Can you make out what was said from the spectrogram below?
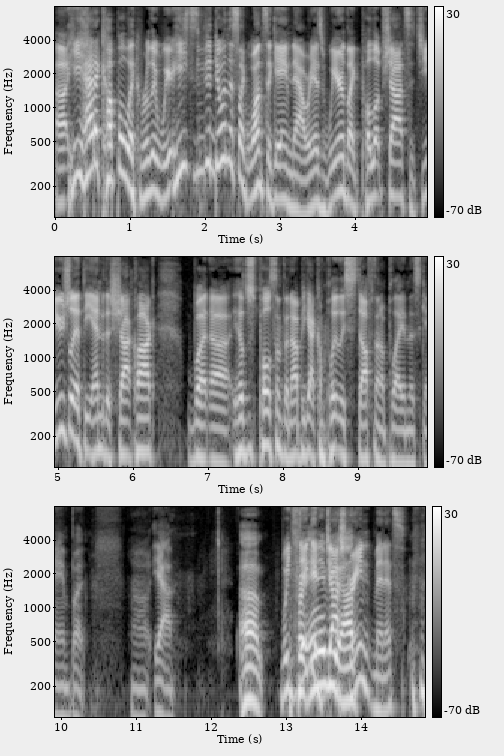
uh, he had a couple like really weird. He's been doing this like once a game now, where he has weird like pull up shots. It's usually at the end of the shot clock, but uh, he'll just pull something up. He got completely stuffed on a play in this game, but uh, yeah, um, we For did get you Josh Green minutes.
